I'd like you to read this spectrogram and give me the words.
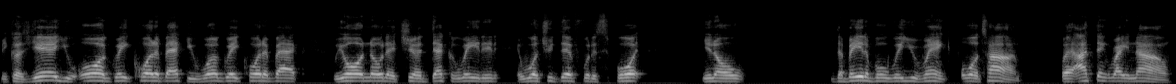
Because yeah, you are a great quarterback. You were a great quarterback. We all know that you're decorated and what you did for the sport. You know, debatable where you rank all time. But I think right now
